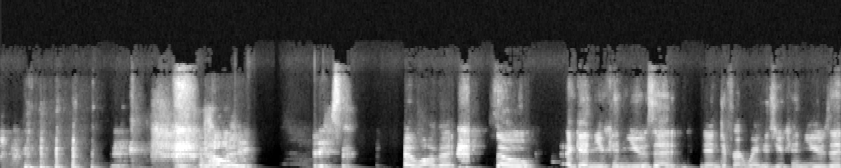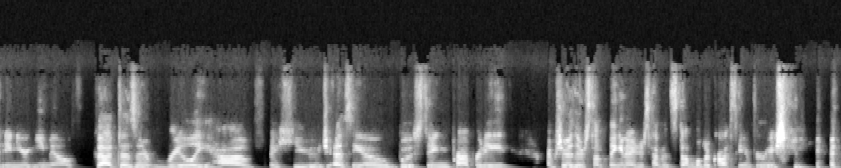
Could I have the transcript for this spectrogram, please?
I love it. I love it. So, again, you can use it in different ways. You can use it in your emails. That doesn't really have a huge SEO boosting property. I'm sure there's something, and I just haven't stumbled across the information yet.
